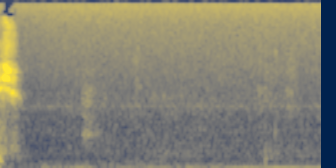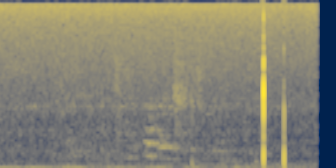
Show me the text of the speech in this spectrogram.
Beijo.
